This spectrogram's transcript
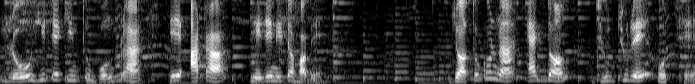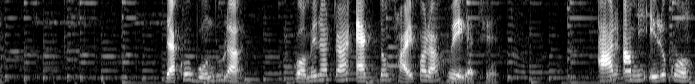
লো হিটে কিন্তু বন্ধুরা এই আটা ভেজে নিতে হবে। যতক্ষণ না একদম ঝুরঝুরে হচ্ছে। দেখো বন্ধুরা, গমের আটা একদম ফ্রাই করা হয়ে গেছে। আর আমি এরকম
